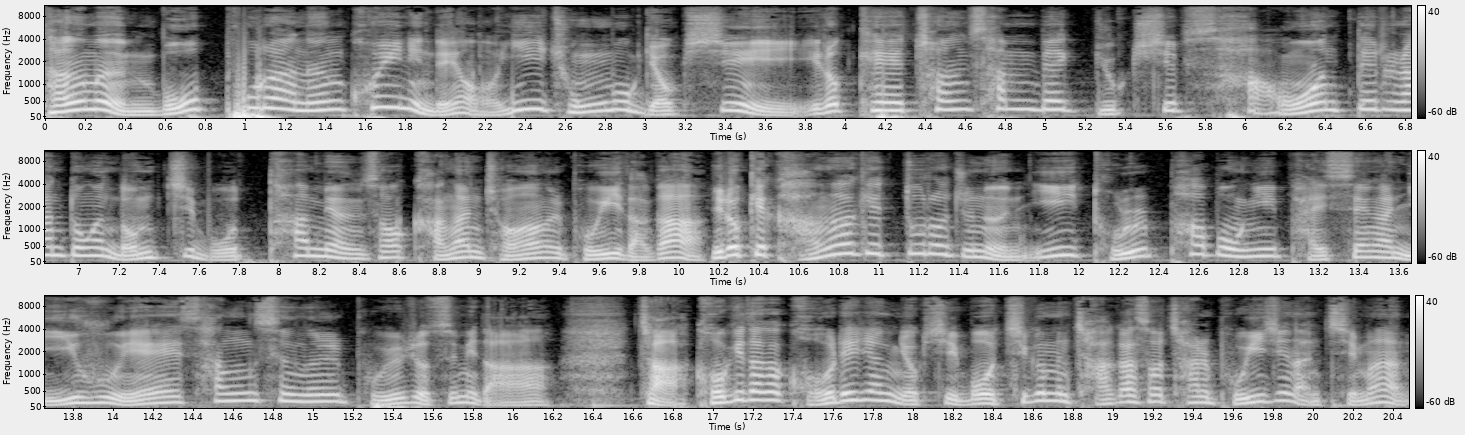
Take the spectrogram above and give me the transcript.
다음은 모포라는 코인인데요. 이 종목 역시 이렇게 1364원대를 한동안 넘지 못하면서 강한 저항을 보이다가 이렇게 강하게 뚫어주는 이 돌파봉이 발생한 이후에 상승을 보여줬습니다. 자, 거기다가 거래량 역시 뭐 지금은 작아서 잘 보이진 않지만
